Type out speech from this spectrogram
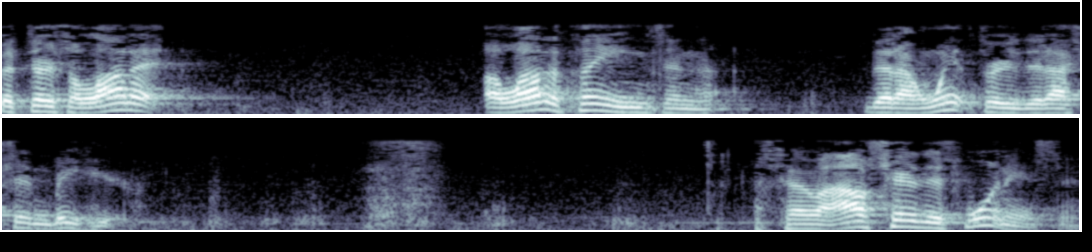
But there's a lot of a lot of things and that I went through that I shouldn't be here. So I'll share this one instance.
